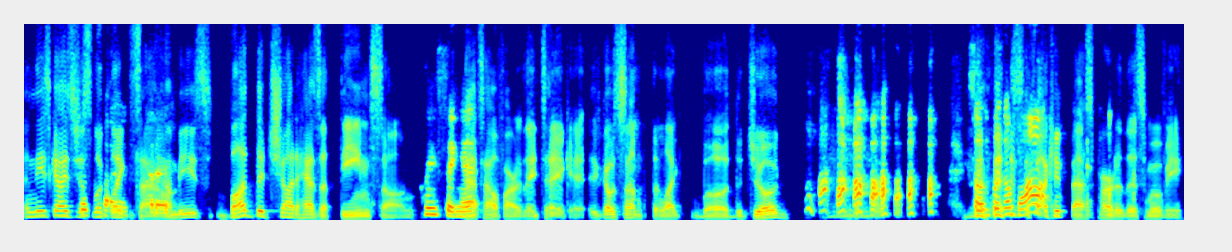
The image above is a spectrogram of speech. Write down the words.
and these guys just look like zombies. Bud the Chud has a theme song. Please sing it. That's how far they take it. It goes something like Bud the Chud. Sounds like a bop. The fucking best part of this movie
